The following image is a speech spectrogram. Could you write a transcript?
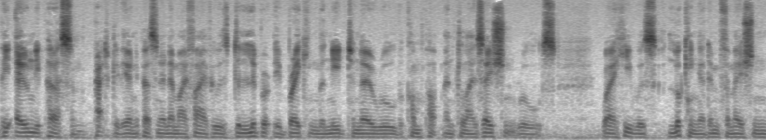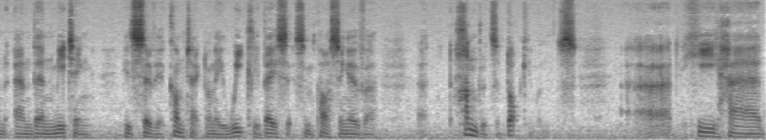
the only person, practically the only person in MI5 who was deliberately breaking the need to know rule, the compartmentalization rules where he was looking at information and then meeting his Soviet contact on a weekly basis and passing over uh, hundreds of documents. Uh, he had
